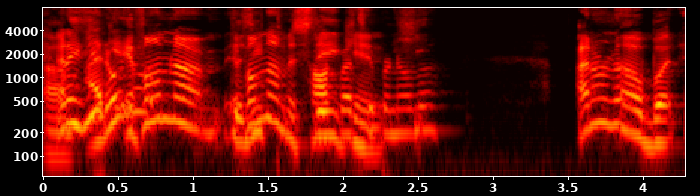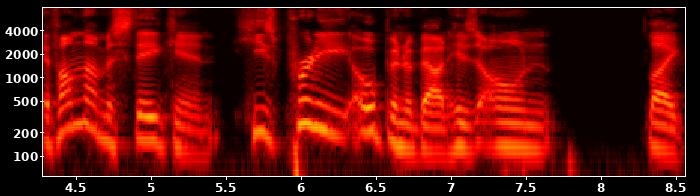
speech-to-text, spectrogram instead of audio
and Um, I think don't if know- I'm not if I'm not t- talk about mistaken, he- I don't know, but if I'm not mistaken, he's pretty open about his own, like,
